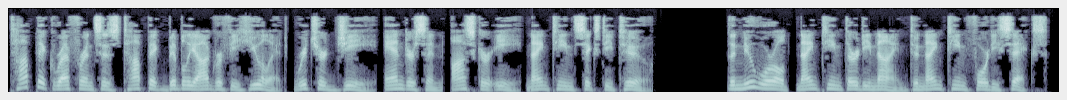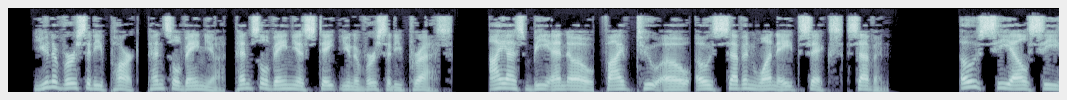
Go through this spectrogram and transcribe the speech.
Topic references Topic Bibliography Hewlett, Richard G., Anderson, Oscar E. 1962. The New World, 1939–1946. University Park, Pennsylvania, Pennsylvania State University Press. ISBN 0-520-07186-7. OCLC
